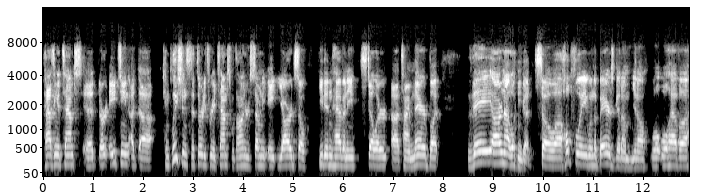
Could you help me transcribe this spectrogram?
passing attempts uh, or 18 uh, uh completions to 33 attempts with 178 yards. So he didn't have any stellar time there, but they are not looking good. So uh, hopefully, when the Bears get them, you know, we'll we'll have a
